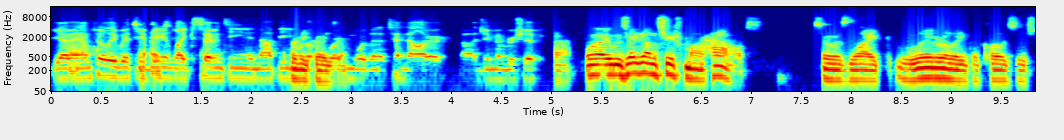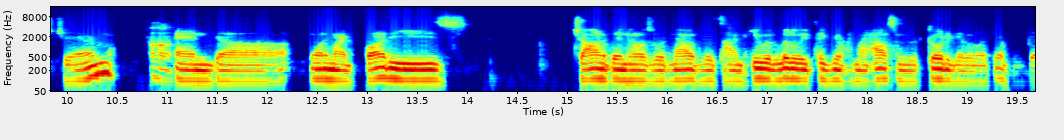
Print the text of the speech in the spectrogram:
Yeah, man, I'm totally with you. Being like 17 and not being able to afford more than a $10 uh, gym membership. Yeah. Well, it was right down the street from our house, so it was like literally the closest gym. Uh-huh. and uh, one of my buddies, Jonathan, who I was with now at the time, he would literally pick me up from my house and we would go together like every day.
